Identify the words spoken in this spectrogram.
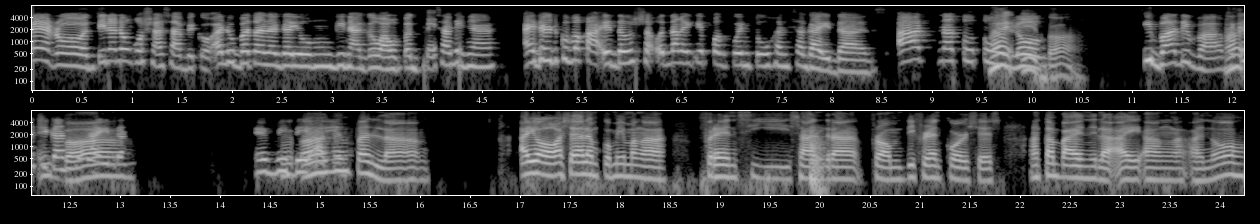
Meron. Tinanong ko siya, sabi ko, ano ba talaga yung ginagawa mo pag sabi niya, either kumakain daw siya o nakikipagkwentuhan sa guidance at natutulog. Ay, iba. Iba, di ba? May ah, kachikan sa guidance. Everyday. Ah, yun pala. Ayo, kasi alam ko may mga friends si Sandra from different courses. Ang tambayan nila ay ang ano,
